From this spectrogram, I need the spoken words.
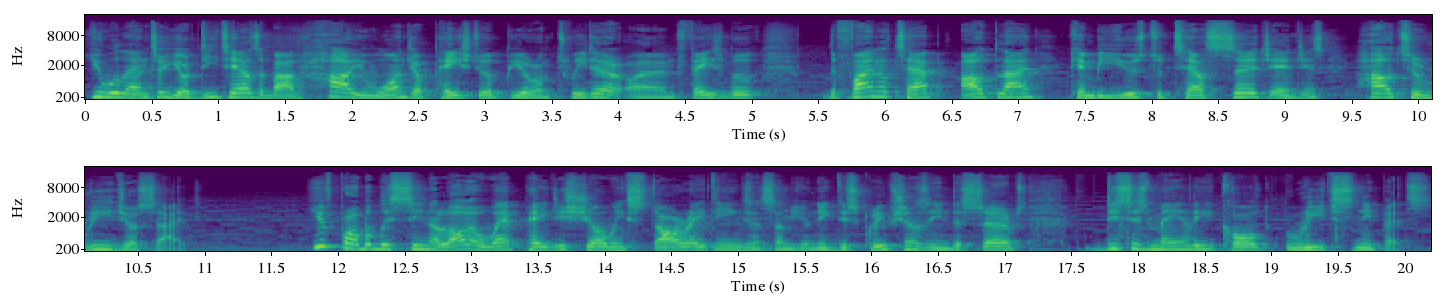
you will enter your details about how you want your page to appear on Twitter and Facebook. The final tab, Outline, can be used to tell search engines how to read your site. You've probably seen a lot of web pages showing star ratings and some unique descriptions in the SERPs. This is mainly called rich snippets.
